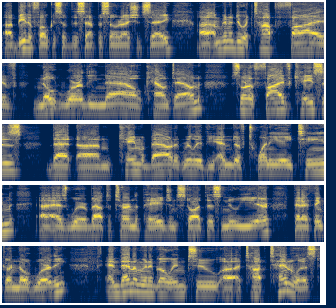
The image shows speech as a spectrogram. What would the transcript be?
uh, be the focus of this episode, I should say. Uh, I'm going to do a top five noteworthy now countdown, sort of five cases that um, came about at really at the end of 2018 uh, as we're about to turn the page and start this new year that I think are noteworthy. And then I'm going to go into uh, a top 10 list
